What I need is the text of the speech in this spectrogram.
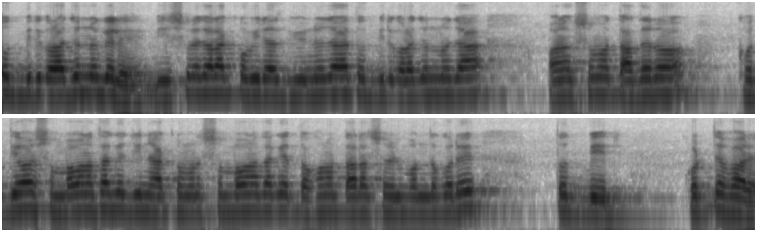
তদবির করার জন্য গেলে, বিশেষ করে যারা কবিরাজ, বিভিন্ন জায়গায় তদবির করার জন্য যা অনেক সময় তাদেরও ক্ষতি হওয়ার সম্ভাবনা থাকে যিনি আক্রমণের সম্ভাবনা থাকে, তখনও তারা শরীর বন্ধ করে তদবির করতে পারে,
